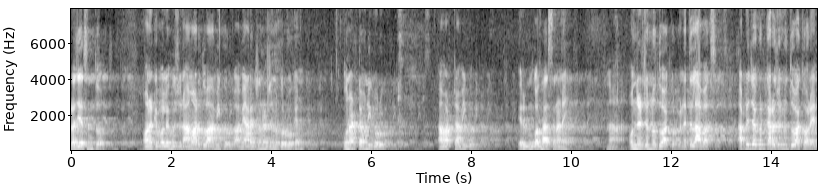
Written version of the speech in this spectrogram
রাজি আছেন তো? অনেকে বলে, হুজুর, আমার দোয়া আমি করব, আমি আরেকজনের জন্য করব কেন? ওনারটা উনি করুক, আমারটা আমি করি। এরকম কথা আছে না নাই? না, অন্যের জন্য দোয়া করবেন, এতে লাভ আছে। আপনি যখন কারোর জন্য দোয়া করেন,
